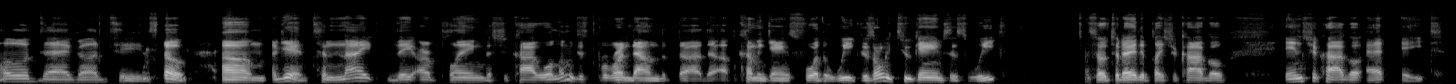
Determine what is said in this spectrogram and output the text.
Whole daggone team. So, um, again, tonight they are playing the Chicago. Well, let me just run down the, the, the upcoming games for the week. There's only two games this week. So today they play Chicago in Chicago at eight.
